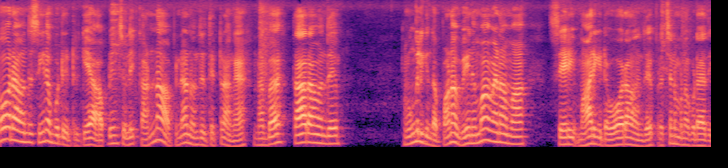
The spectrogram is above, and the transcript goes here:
ஓவராக வந்து சீனை போட்டுக்கிட்டு இருக்கியா? அப்படின்னு சொல்லி கண்ணா அப்படின்னா வந்து திட்டுறாங்க. நம்ம தாரா வந்து உங்களுக்கு இந்த பணம் வேணுமா வேணாமா? சரி மாறிக்கிட்ட ஓவராக வந்து பிரச்சனை பண்ணக்கூடாது.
